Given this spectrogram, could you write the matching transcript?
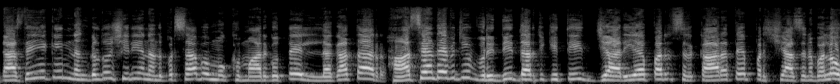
ਦੱਸ ਦਈਏ ਕਿ ਨੰਗਲ ਤੋਂ ਸ਼੍ਰੀ ਅਨੰਦਪੁਰ ਸਾਹਿਬ ਮੁੱਖ ਮਾਰਗ ਉੱਤੇ ਲਗਾਤਾਰ ਹਾਦਸਿਆਂ ਦੇ ਵਿੱਚ ਵ੍ਰਿੱਧੀ ਦਰਜ ਕੀਤੀ ਜਾ ਰਹੀ ਹੈ, ਪਰ ਸਰਕਾਰ ਅਤੇ ਪ੍ਰਸ਼ਾਸਨ ਵੱਲੋਂ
